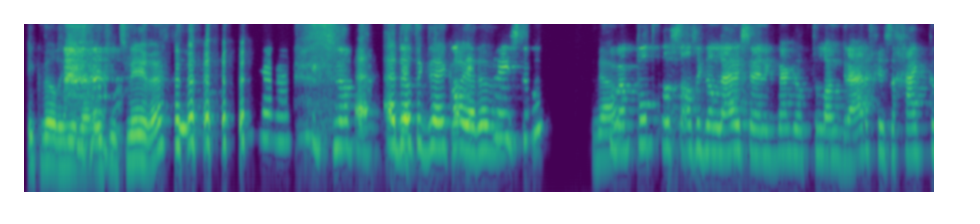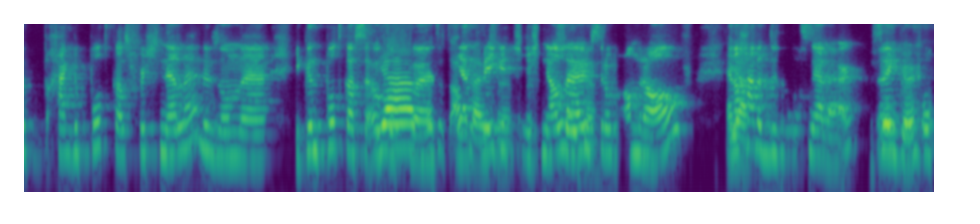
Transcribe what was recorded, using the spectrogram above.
ik wilde hier wel even iets leren. ja, ik snap het. En, dat ik denk, oh ja, dat... doen? Nou? Mijn podcast, als ik dan luister en ik merk dat het te langdradig is, dan ga ik, het, ga ik de podcast versnellen. Dus dan, uh, je kunt podcasten ook ja, op uh, ja, twee keer zo snel luisteren of anderhalf. En dan gaat het dus wat sneller. Zeker. Of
